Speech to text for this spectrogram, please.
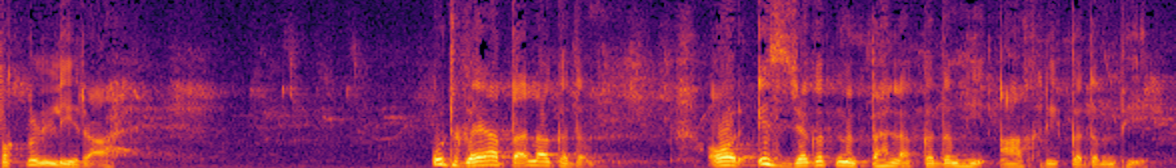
पकड़ ली रहा है। उठ गया पहला कदम और इस जगत में पहला कदम ही आखिरी कदम भी है।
